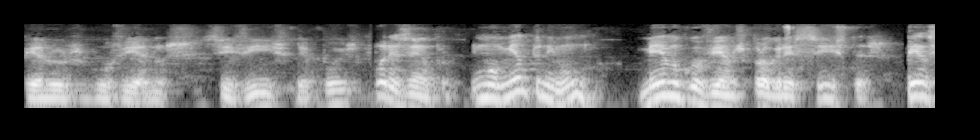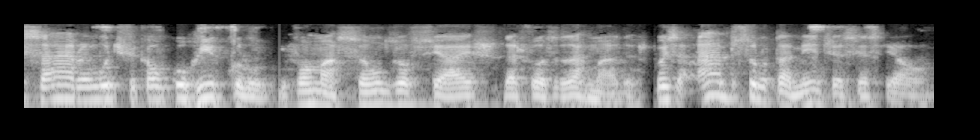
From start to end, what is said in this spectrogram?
pelos governos civis depois. Por exemplo, em momento nenhum mesmo governos progressistas, pensaram em modificar o currículo de formação dos oficiais das Forças Armadas, coisa absolutamente essencial,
